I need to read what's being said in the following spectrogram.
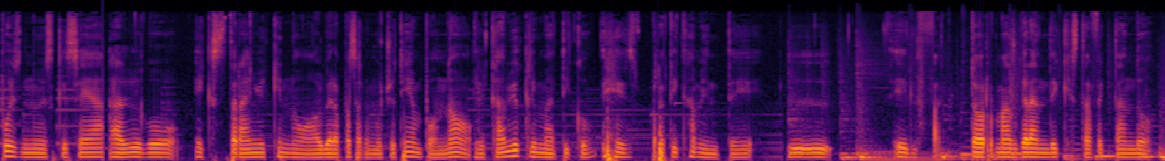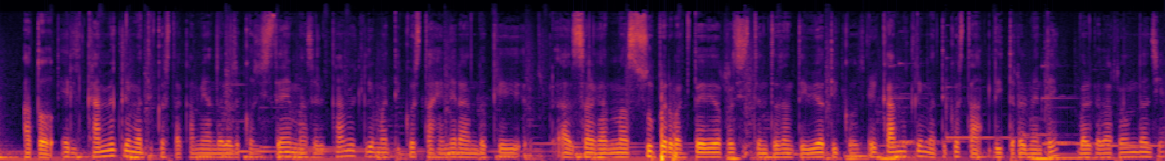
pues no es que sea algo extraño y que no va a volver a pasar mucho tiempo, no, el cambio climático es prácticamente el, factor más grande que está afectando a todo. El cambio climático está cambiando los ecosistemas, el cambio climático está generando que salgan más superbacterias resistentes a antibióticos, el cambio climático está literalmente, valga la redundancia,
